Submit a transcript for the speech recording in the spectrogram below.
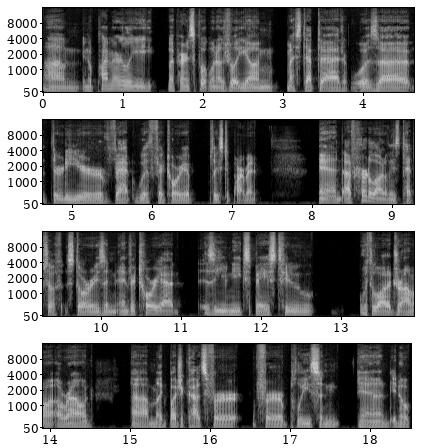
um, you know, primarily my parents split when I was really young. My stepdad was a 30 year vet with Victoria Police Department. And I've heard a lot of these types of stories. And, and Victoria is a unique space too, with a lot of drama around um, like budget cuts for for police and and you know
